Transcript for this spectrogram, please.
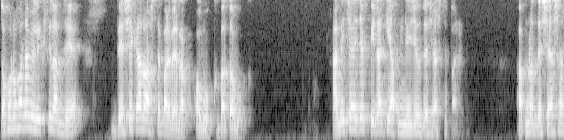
তখন ওখানে আমি লিখছিলাম যে, দেশে কেন আসতে পারবে না অমুক বা তমুক? আমি চাই যে পিনাকি আপনি নিজেও দেশে আসতে পারেন। আপনার দেশে আসার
